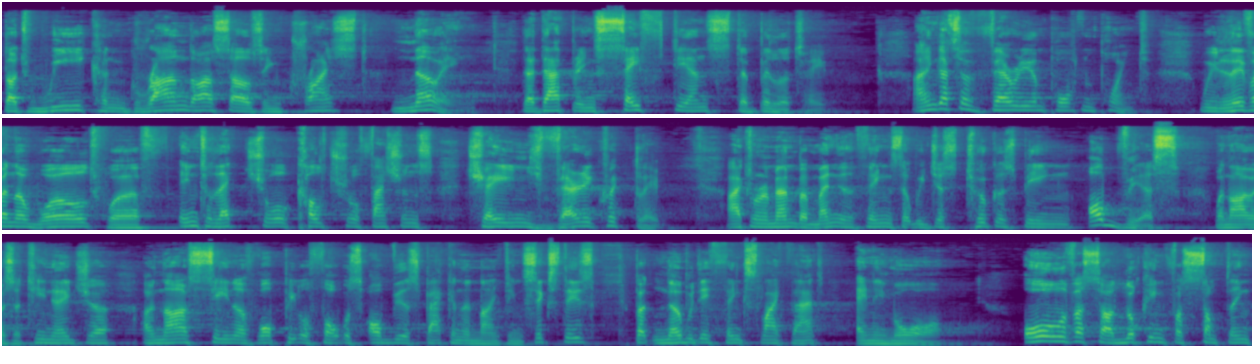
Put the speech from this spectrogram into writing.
but we can ground ourselves in Christ knowing that that brings safety and stability. I think that's a very important point. We live in a world where intellectual, cultural fashions change very quickly. I can remember many of the things that we just took as being obvious when I was a teenager are now seen as what people thought was obvious back in the 1960s, but nobody thinks like that anymore. All of us are looking for something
